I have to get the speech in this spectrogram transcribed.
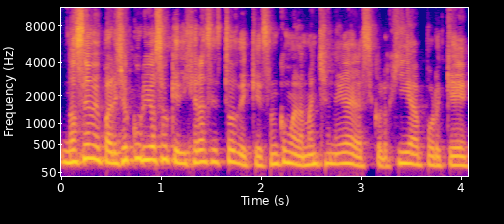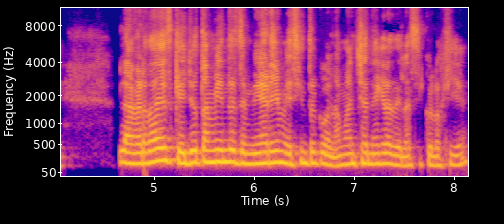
no sé, me pareció curioso que dijeras esto de que son como la mancha negra de la psicología, porque la verdad es que yo también desde mi área me siento como la mancha negra de la psicología.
